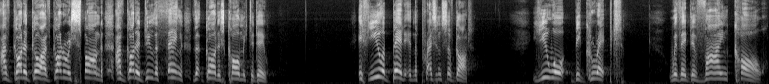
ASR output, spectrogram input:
I've got to go. I've got to respond. I've got to do the thing that God has called me to do. If you abide in the presence of God, you will be gripped with a divine call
